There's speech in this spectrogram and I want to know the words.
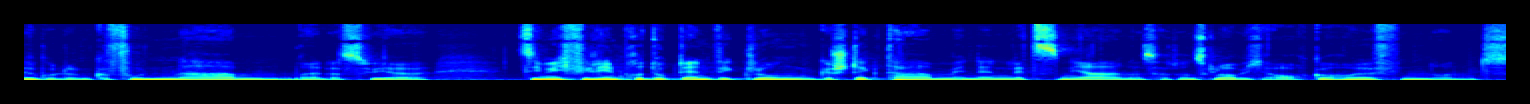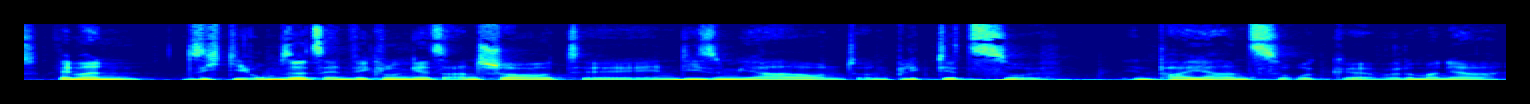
äh, und gefunden haben, ne, dass wir ziemlich viel in Produktentwicklung gesteckt haben in den letzten Jahren. Das hat uns, glaube ich, auch geholfen. Und wenn man sich die Umsatzentwicklung jetzt anschaut äh, in diesem Jahr und, und blickt jetzt so in ein paar Jahren zurück, äh, würde man ja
